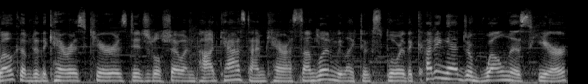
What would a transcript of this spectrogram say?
Welcome to the Kara's Cures digital show and podcast. I'm Kara Sundlun. We like to explore the cutting edge of wellness here.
